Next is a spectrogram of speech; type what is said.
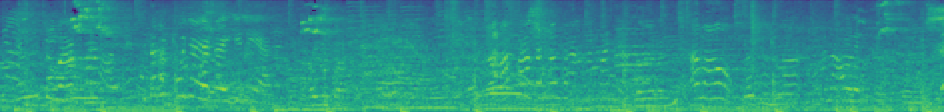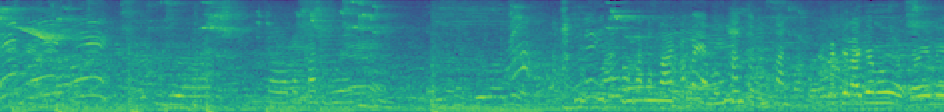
ini lucu banget. Kita kan punya ya kayak gini ya. Mas mau kan kamu makan namanya? Ah mau. Mana oleh? Eh, eh. Kalau tempat gue. Sudah itu tempat apa ya? Burung hantu bukan? Kecil aja mau yang ini.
